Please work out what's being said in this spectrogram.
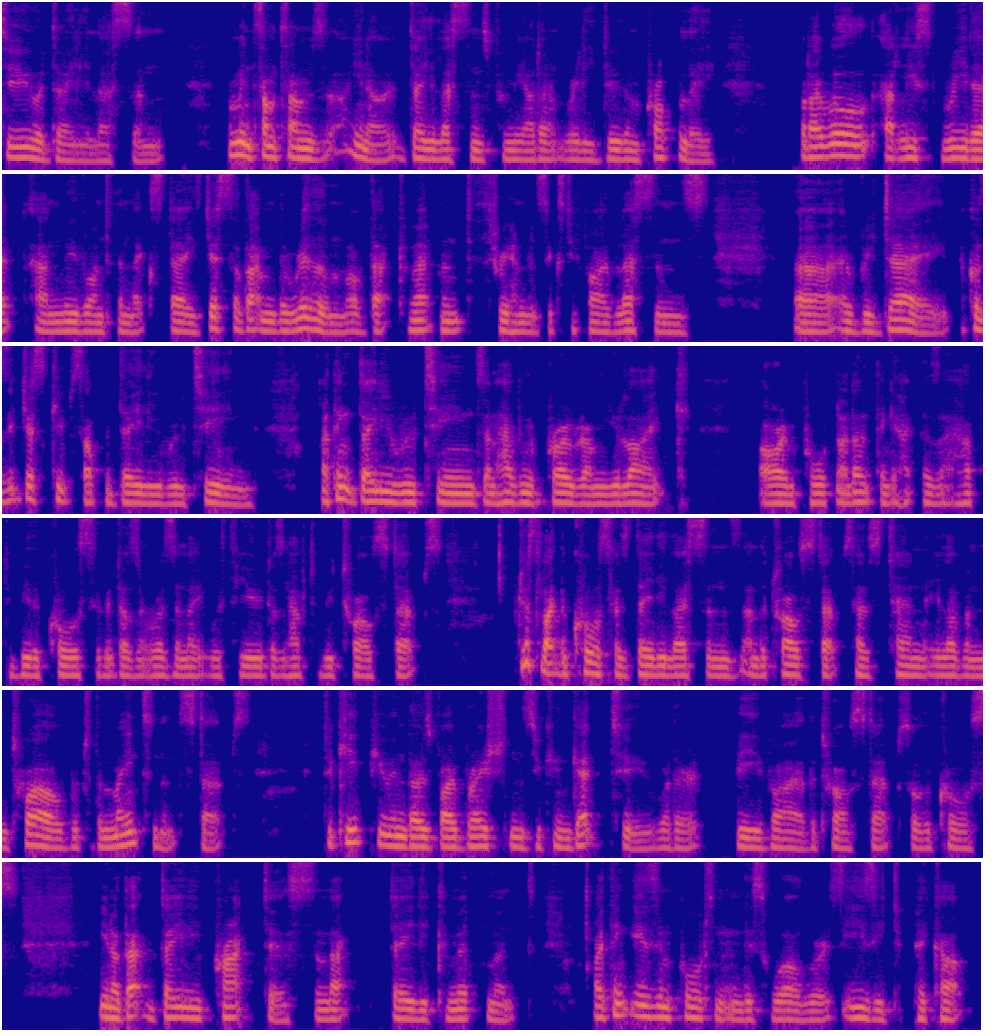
do a daily lesson. I mean, sometimes, you know, daily lessons for me, I don't really do them properly but I will at least read it and move on to the next days, just so that I'm the rhythm of that commitment to 365 lessons uh, every day, because it just keeps up a daily routine. I think daily routines and having a program you like are important. I don't think it doesn't have to be the course if it doesn't resonate with you. It doesn't have to be 12 steps. Just like the course has daily lessons and the 12 steps has 10, 11, and 12, which are the maintenance steps to keep you in those vibrations you can get to, whether be via the 12 steps or the course, you know, that daily practice and that daily commitment, I think is important in this world where it's easy to pick up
